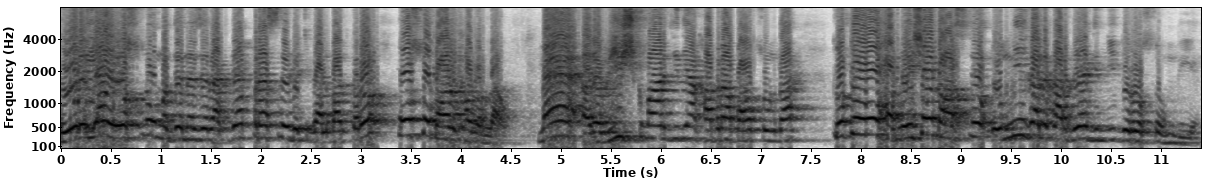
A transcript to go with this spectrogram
ਹੋ ਰਹੀ ਹੈ, ਉਸ ਨੂੰ ਮੱਦੇਨਜ਼ਰ ਰੱਖਦੇ ਪ੍ਰੈਸ ਦੇ ਵਿੱਚ ਗੱਲਬਾਤ ਕਰੋ, ਉਸ ਤੋਂ ਬਾਅਦ ਖਬਰ ਲਾਓ। ਮੈਂ ਰਵੀਸ਼ ਕੁਮਾਰ ਜੀ ਦੀਆਂ ਖਬਰਾਂ ਬਹੁਤ ਸੁਣਦਾ, ਕਿਉਂਕਿ ਉਹ ਹਮੇਸ਼ਾ ਵਾਸਤੇ ਉਨੀ ਗੱਲ ਕਰਦੇ ਆ ਜਿੰਨੀ ਦਰੁਸਤ ਹੁੰਦੀ ਹੈ।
